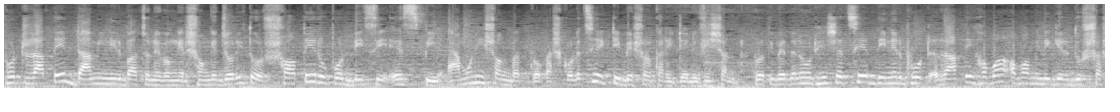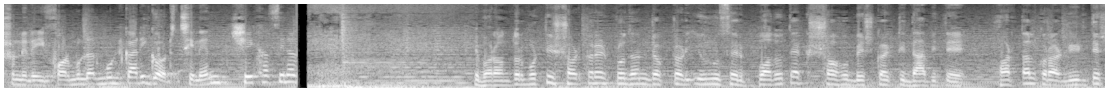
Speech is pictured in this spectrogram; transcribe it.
ভোট রাতে ডামি নির্বাচন এবং এর সঙ্গে জড়িত শতের উপর ডিসি, এসপি এমনই সংবাদ প্রকাশ করেছে একটি বেসরকারি টেলিভিশন। প্রতিবেদনে উঠে এসেছে, দিনের ভোট রাতে হওয়া আওয়ামী লীগের দুঃশাসনের এই ফর্মুলার মূল কারিগর ছিলেন শেখ হাসিনা। এবার অন্তর্বর্তী সরকারের প্রধান ডক্টর ইউনুসের পদত্যাগ সহ বেশ কয়েকটি দাবিতে হরতাল করার নির্দেশ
